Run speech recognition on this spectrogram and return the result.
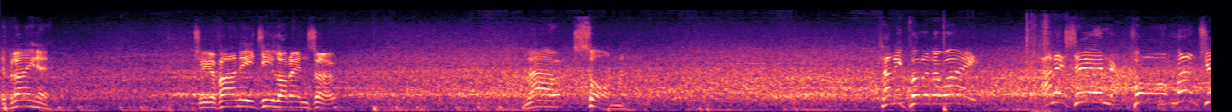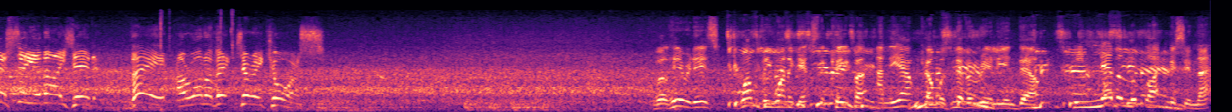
De Bruyne. Giovanni Di Lorenzo. Now Son. Can he put it away? And it's in for Manchester United. They are on a victory course. Well, here it is, 1v1 against the keeper, and the outcome was never really in doubt. He never looked like missing that.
